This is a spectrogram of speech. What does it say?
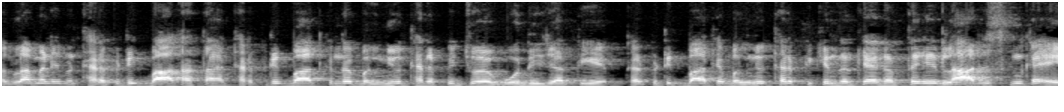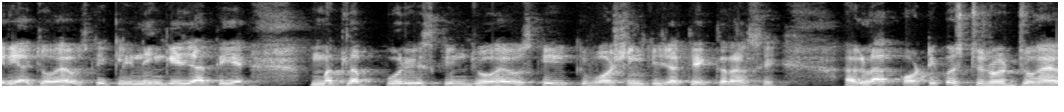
अगला मैनेजमेंट थेरेपेटिक बात आता है। थेरेपेटिक बात के अंदर बल्नियो थेरेपी जो है वो दी जाती है। थेरेपेटिक बात है बल्नियो थेरेपी के अंदर क्या करते हैं कि लार्ज स्किन का एरिया जो है उसकी क्लीनिंग की जाती है। मतलब पूरी स्किन जो है उसकी वॉशिंग की जाती है एक तरह से। अगला कॉर्टिकोस्टेरॉइड जो है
